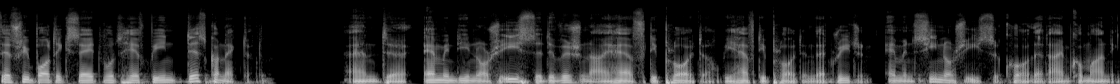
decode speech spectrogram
the three Baltic states would have been disconnected. And uh, MND Northeast, the division I have deployed, or we have deployed in that region, MNC Northeast, the corps that I'm commanding,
